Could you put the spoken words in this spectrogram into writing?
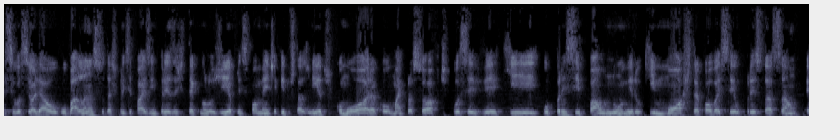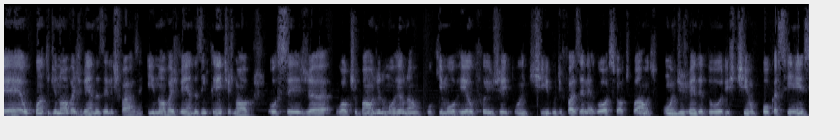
Se você olhar o, o, balanço das principais empresas de tecnologia, principalmente aqui dos Estados Unidos, como Oracle, Microsoft, você vê que o principal número que mostra qual vai ser o preço da ação é o quanto de novas vendas eles fazem. E novas vendas em clientes novos. Ou seja, o outbound não morreu, não. O que morreu foi o jeito antigo de fazer negócio outbound, onde os vendedores tinham pouca ciência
